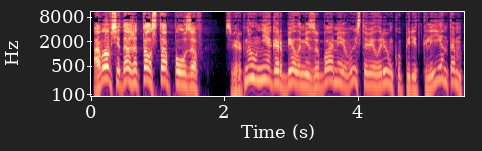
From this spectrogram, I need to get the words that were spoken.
а вовсе даже Толстопузов! Сверкнул негр белыми зубами, выставил рюмку перед клиентом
